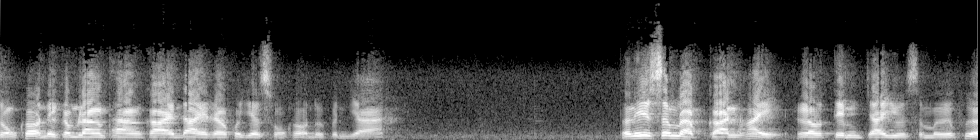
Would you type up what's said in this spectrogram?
สงเคราะห์ด้วยกำลังทางกายได้ เราก็จะสงเคราะห์ด้วยปัญญา ตอนนี้สำหรับการให้เราเต็มใจอยู่เสมอเพื่อ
